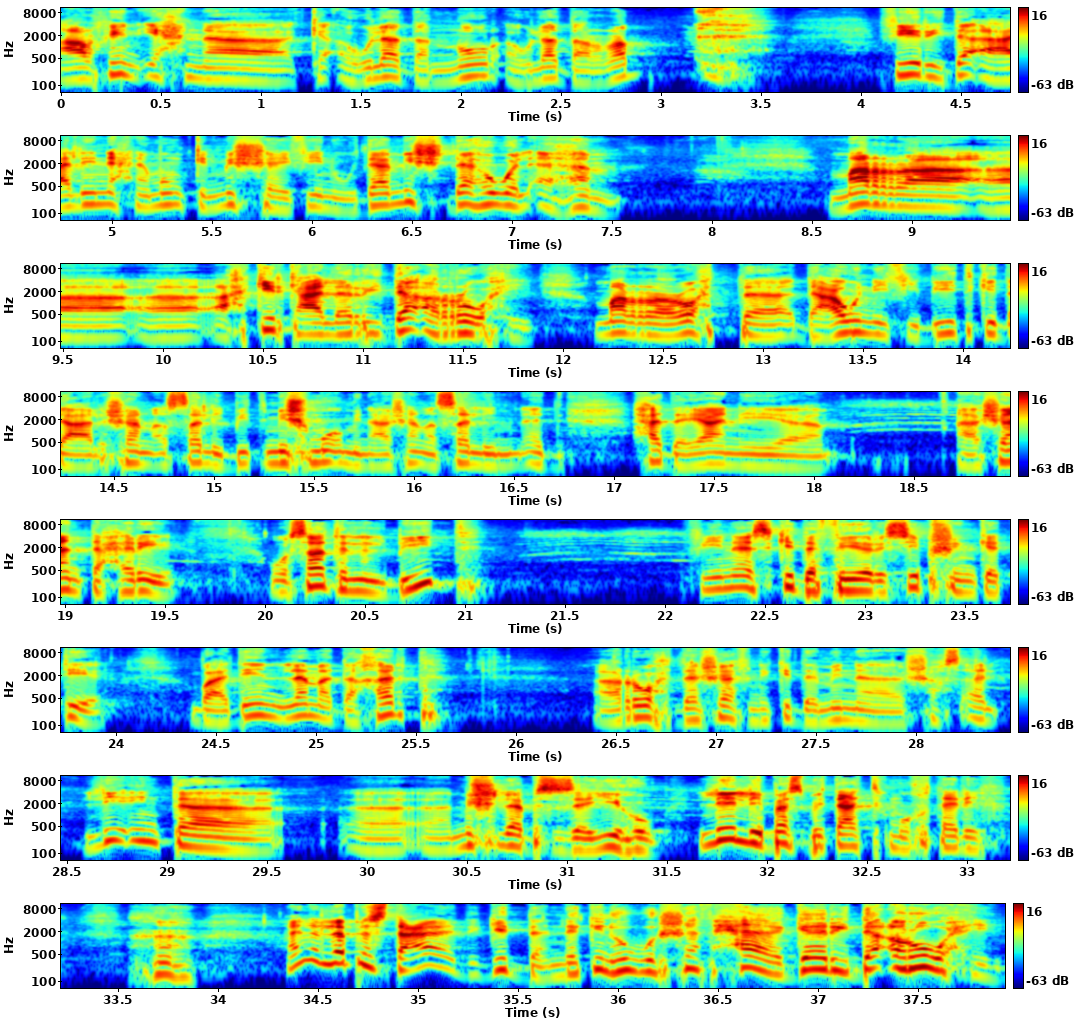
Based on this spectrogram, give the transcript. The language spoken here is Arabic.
عارفين إحنا كأولاد النور أولاد الرب في رداء علينا إحنا ممكن مش شايفينه. وده مش ده هو الأهم. مرة آه، آه، أحكي لك على الرداء الروحي. مرة رحت آه، دعوني في بيت كده علشان أصلي بيت مش مؤمن عشان أصلي من أد حدا يعني عشان تحرير. وصلت للبيت في ناس كده في ريسبشن كتير. وبعدين لما دخلت الروح ده شافني كده من شخص قال ليه إنت مش لابس زيهم. ليه اللباس بتاعتك مختلف؟ أنا لبست عادي جدا لكن هو شاف حاجة رداء روحي.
